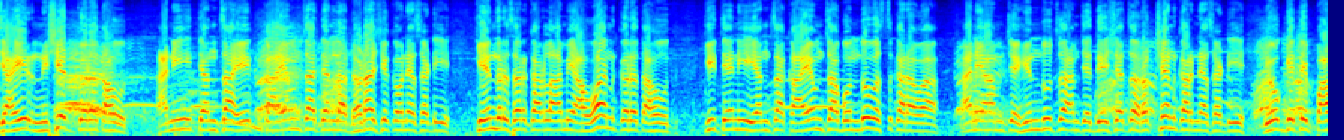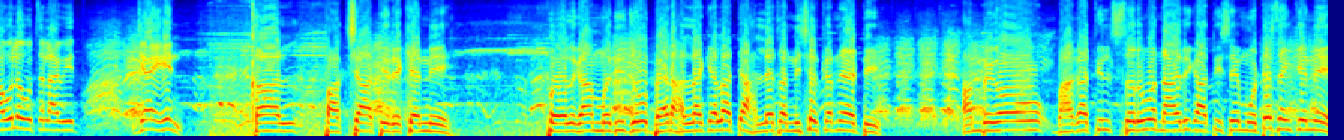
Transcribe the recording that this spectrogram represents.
जाहीर निषेध करत आहोत. आणि त्यांचा एक कायमचा त्यांना धडा शिकवण्यासाठी केंद्र सरकारला आम्ही आव्हान करत आहोत की त्यांनी यांचा कायमचा बंदोबस्त करावा आणि आमच्या हिंदूचं आमच्या देशाचं रक्षण करण्यासाठी योग्य ते पावलं उचलावीत. जय हिंद. काल पाकच्या अतिरेक्यांनी पहलगाममध्ये जो भॅड हल्ला केला त्या हल्ल्याचा निषेध करण्यासाठी आंबेगाव भागातील सर्व नागरिक अतिशय मोठ्या संख्येने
